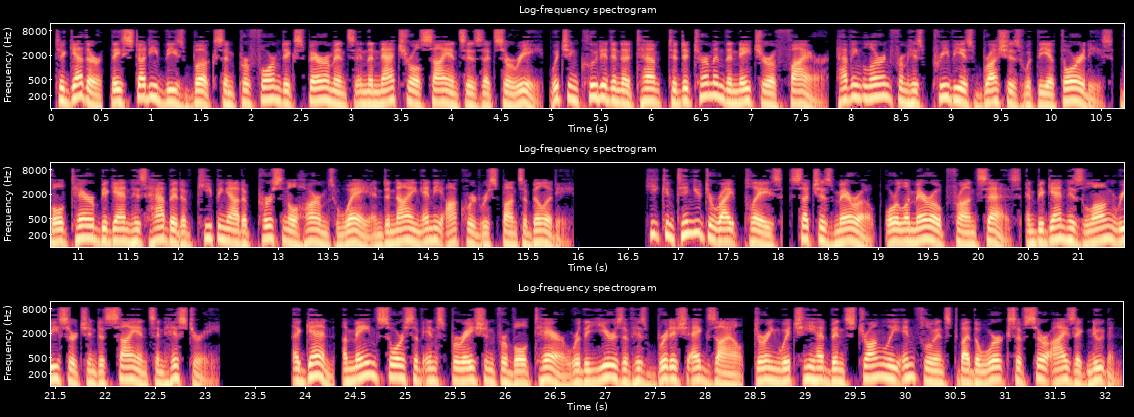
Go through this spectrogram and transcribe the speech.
Together, they studied these books and performed experiments in the natural sciences at Cirey, which included an attempt to determine the nature of fire. Having learned from his previous brushes with the authorities, Voltaire began his habit of keeping out of personal harm's way and denying any awkward responsibility. He continued to write plays, such as Merope or La Merope Française and began his long research into science and history. Again, a main source of inspiration for Voltaire were the years of his British exile, during which he had been strongly influenced by the works of Sir Isaac Newton.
